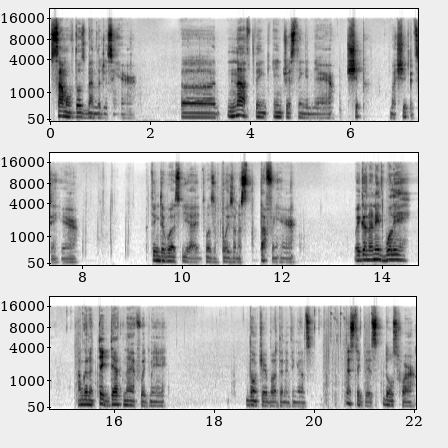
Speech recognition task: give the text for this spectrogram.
some of those bandages here. Uh, nothing interesting in there. Ship. My ship is in here. I think there was, yeah, it was a poisonous stuff in here. We're gonna need woolly. I'm gonna take that knife with me. Don't care about anything else. Let's take this, those four.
